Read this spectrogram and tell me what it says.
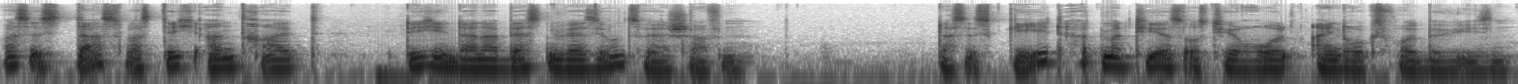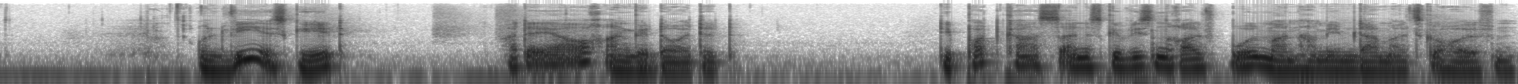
Was ist das, was dich antreibt, dich in deiner besten Version zu erschaffen? Dass es geht, hat Matthias aus Tirol eindrucksvoll bewiesen. Und wie es geht, hat er ja auch angedeutet. Die Podcasts eines gewissen Ralf Bohlmann haben ihm damals geholfen.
